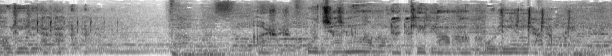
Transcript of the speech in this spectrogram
বাবা বলেই ডাকবে। আর ও যেন আপনাকে বাবা বলেই ডাকবে।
